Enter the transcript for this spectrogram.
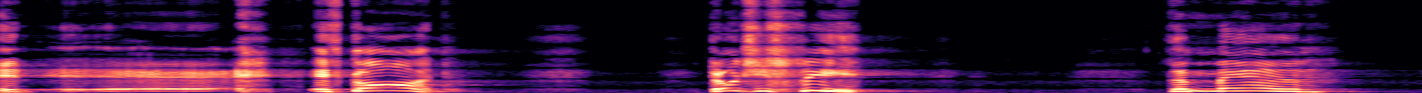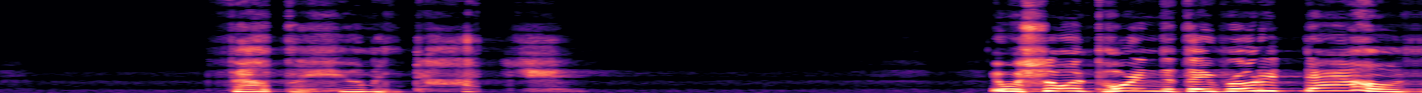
it, it, it's gone. Don't you see? The man felt the human touch. It was so important that they wrote it down.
